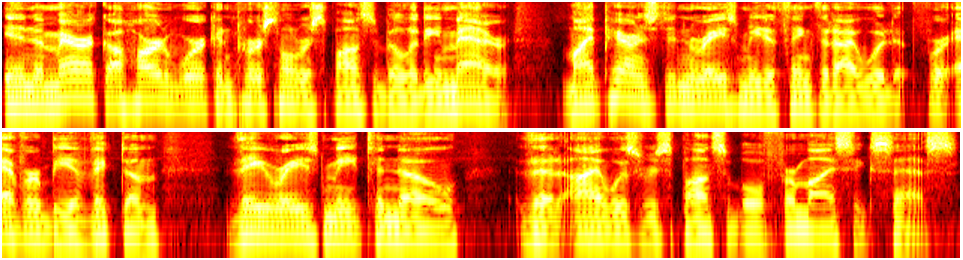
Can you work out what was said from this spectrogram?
In America, hard work and personal responsibility matter. My parents didn't raise me to think that I would forever be a victim. They raised me to know that I was responsible for my success.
